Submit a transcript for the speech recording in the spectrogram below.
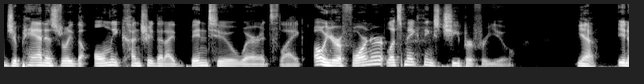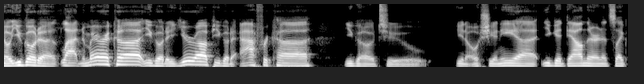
Japan is really the only country that I've been to where it's like, "Oh, you're a foreigner? Let's make things cheaper for you." yeah You know, you go to Latin America, you go to Europe, you go to Africa, you go to, you know, Oceania, you get down there and it's like,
